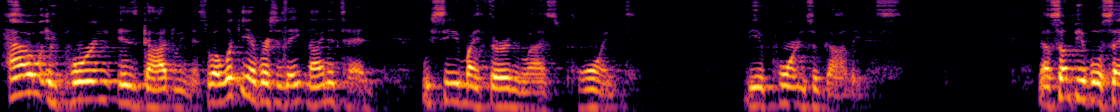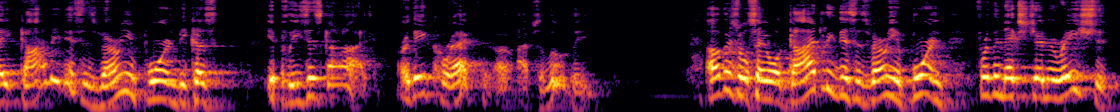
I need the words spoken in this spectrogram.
How important is godliness? Well, looking at verses 8, 9, and 10, we see my third and last point. the importance of godliness. Now, some people will say godliness is very important because it pleases God. Are they correct? Uh, absolutely. Others will say, well, godliness is very important for the next generation.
